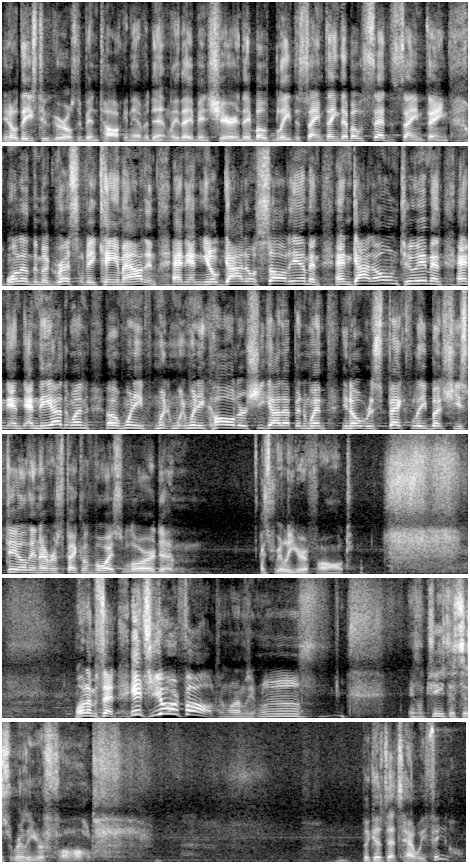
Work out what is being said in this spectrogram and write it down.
you know, these two girls have been talking evidently. They've been sharing. They both believed the same thing. They both said the same thing. One of them aggressively came out and, and, and you know, God on sought him and, and got on to him. And, and, and, and the other one, uh, when, he, when, when he called her, she got up and went, you know, respectfully, but she still in a respectful voice, Lord, um, it's really your fault. One of them said, it's your fault. And one of them said, mm, you know, Jesus, it's really your fault. Because that's how we feel.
